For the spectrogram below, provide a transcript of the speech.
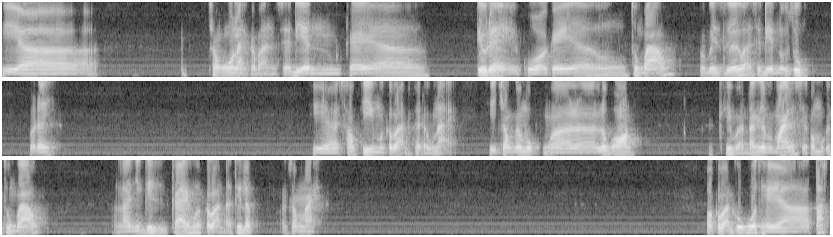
thì uh, trong ô này các bạn sẽ điền cái tiêu đề của cái thông báo và bên dưới các bạn sẽ điền nội dung vào đây thì uh, sau khi mà các bạn khởi động lại thì trong cái mục uh, log on khi bạn đăng nhập vào máy nó sẽ có một cái thông báo là những cái cái mà các bạn đã thiết lập ở trong này. Hoặc các bạn cũng có thể à, tắt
